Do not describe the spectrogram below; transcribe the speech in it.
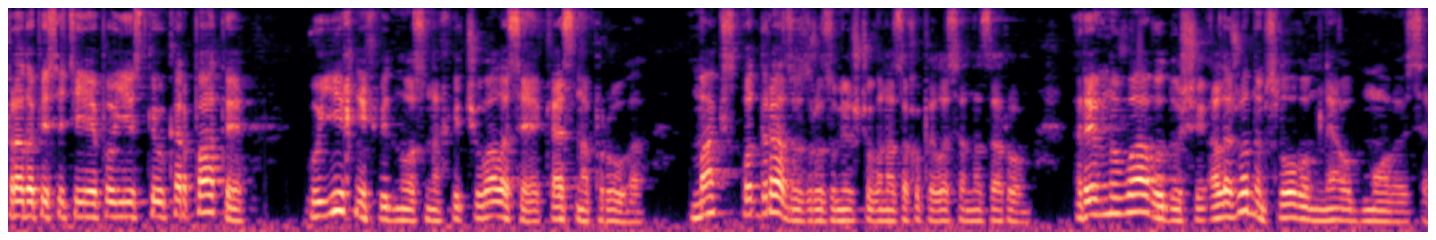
Правда, після тієї поїздки у Карпати у їхніх відносинах відчувалася якась напруга. Макс одразу зрозумів, що вона захопилася Назаром. Ревнував у душі, але жодним словом не обмовився.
